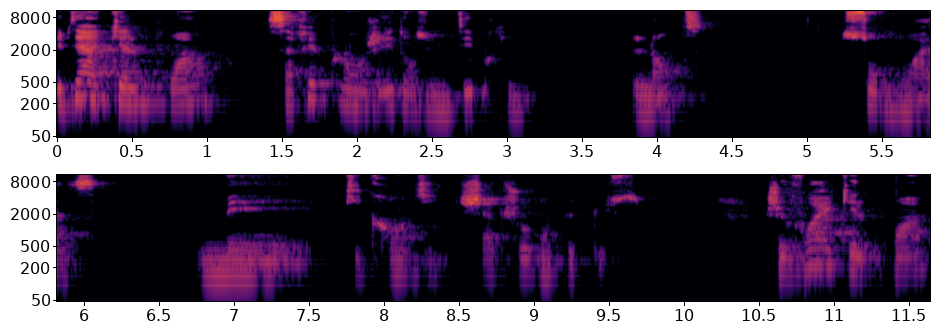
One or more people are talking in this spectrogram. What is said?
eh bien à quel point ça fait plonger dans une déprime lente, sournoise, mais qui grandit chaque jour un peu plus. Je vois à quel point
